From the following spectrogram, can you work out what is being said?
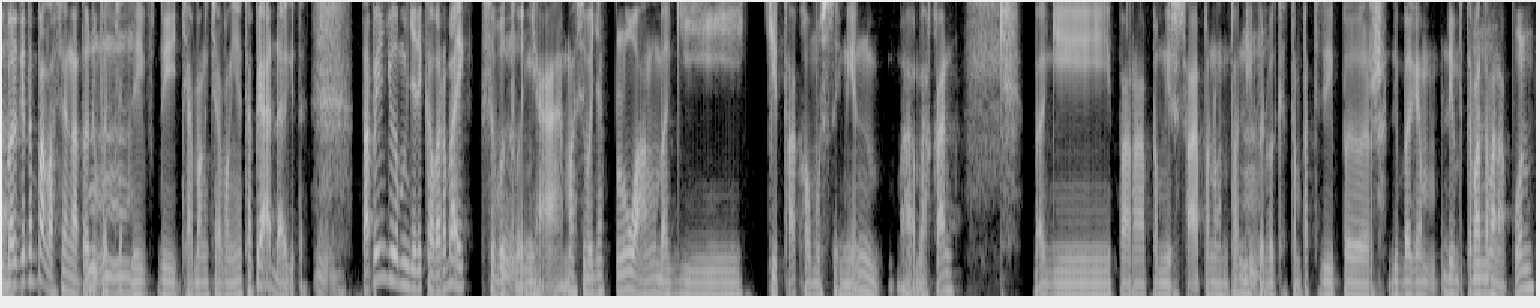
berbagai tempat lah saya nggak tahu Mm-mm. di, di cabang-cabangnya, tapi ada gitu. Mm. Tapi ini juga menjadi kabar baik sebetulnya masih banyak peluang bagi kita kaum muslimin bah- bahkan bagi para pemirsa penonton di Hmm. berbagai tempat di per, di bagian di tempat Hmm. mana pun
